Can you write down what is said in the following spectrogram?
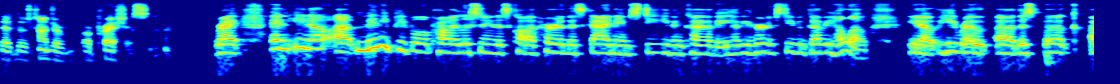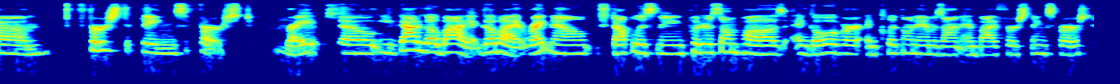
that those times are, are precious. Right. And, you know, uh, many people probably listening to this call have heard of this guy named Stephen Covey. Have you heard of Stephen Covey? Hello. You know, he wrote uh, this book, um, First Things First. Mm-hmm. right? So you've got to go buy it. Go buy it right now. Stop listening, put us on pause, and go over and click on Amazon and buy First Things First.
